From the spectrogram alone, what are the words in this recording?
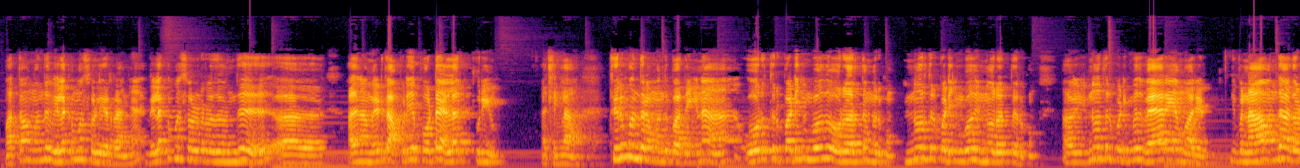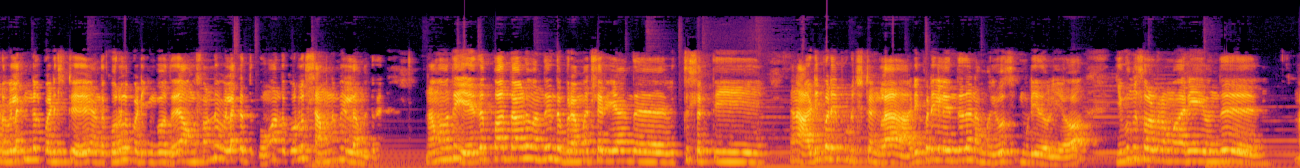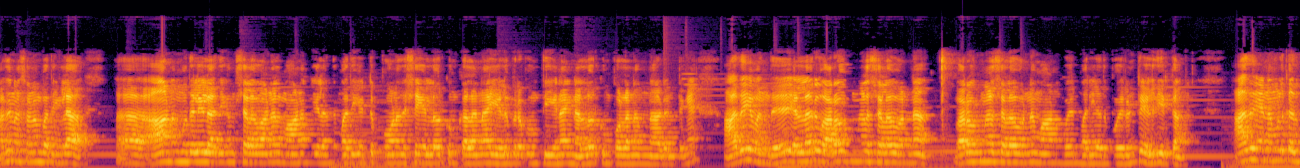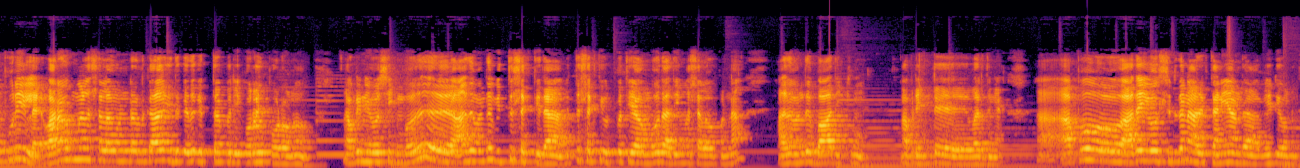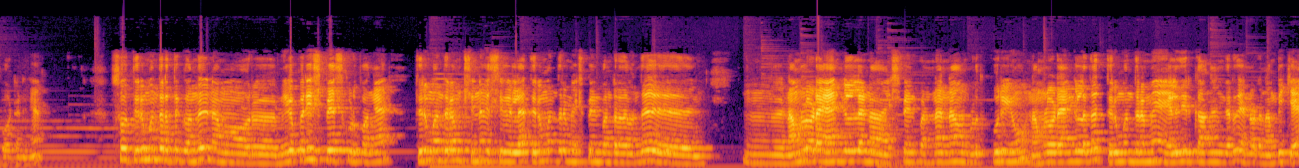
மற்றவங்க வந்து விளக்கமாக சொல்லிடுறாங்க. விளக்கமாக சொல்கிறது வந்து அதை நம்ம எடுத்து அப்படியே போட்டால் எல்லாருக்கும் புரியும். ஆச்சுங்களா? திருமந்திரம் வந்து பாத்தீங்கன்னா ஒருத்தர் படிக்கும்போது ஒரு அர்த்தம் இருக்கும். இன்னொருத்தர் படிக்கும்போது இன்னொரு அர்த்தம் இருக்கும். இன்னொருத்தர் படிக்கும்போது வேறையா மாறி இருக்கும் நான் வந்து அதோட விளக்கங்கள் படிச்சுட்டு அந்த குரலை படிக்கும்போது அவங்க சொன்ன விளக்கத்துக்கும் அந்த குரலுக்கு சம்மந்தமே இல்லாம இருக்குது. நம்ம வந்து எதை பார்த்தாலும் வந்து இந்த பிரம்மச்சரியா இந்த வித்து சக்தி ஏன்னா அடிப்படை பிடிச்சிட்டங்களா? அடிப்படையில இருந்து தான் நம்ம யோசிக்க முடியுது ஒழியோ இவங்க சொல்ற மாதிரி வந்து அது நான் சொன்னேன் பாத்தீங்களா? ஆணும் முதலில் அதிகம் செலவானால் மானம் இழந்து மதிகெட்டு போன திசை எல்லோருக்கும் கலனாய் எழுபிறப்பும் தீனாய் நல்லோருக்கும் பொல்லனம் நாடுன்ட்டுங்க. அதே வந்து எல்லாரும் வரவுக்கு மேல செலவு பண்ணா வரவுக்கு மேல செலவு பண்ணா மானம் போயிடும் மரியாதை போயிருன்ட்டு எழுதியிருக்காங்க. அது நம்மளுக்கு அது புரியல. வரவுக்கு மேல செலவு பண்றதுக்காக இதுக்கு எதுக்கு இத்தனை பெரிய குரல் போடணும் அப்படின்னு யோசிக்கும் போது அது வந்து வித்து சக்தி தான். வித்து சக்தி உற்பத்தி ஆகும்போது அதிகமாக செலவு பண்ணால் அது வந்து பாதிக்கும் அப்படின்ட்டு வருதுங்க. அப்போது அதை யோசிச்சுட்டு தான் நான் அதுக்கு தனியாக அந்த வீடியோ ஒன்று போட்டேனுங்க. ஸோ திருமந்திரத்துக்கு வந்து நம்ம ஒரு மிகப்பெரிய ஸ்பேஸ் கொடுப்பாங்க. திருமந்திரம் சின்ன விஷயம் இல்லை. திருமந்திரம் எக்ஸ்பிளைன் பண்ணுறத வந்து நம்மளோட ஆங்கிளில் நான் எக்ஸ்பிளைன் பண்ணேன்னா உங்களுக்கு புரியும். நம்மளோட ஆங்கிளில் தான் திருமந்திரமே எழுதியிருக்காங்கங்கிறது என்னோட நம்பிக்கை.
